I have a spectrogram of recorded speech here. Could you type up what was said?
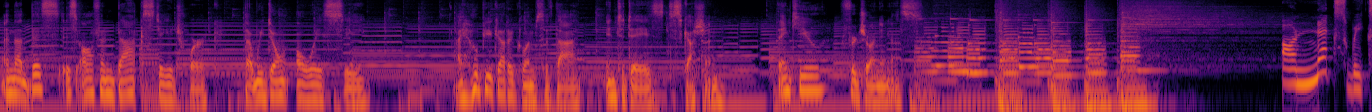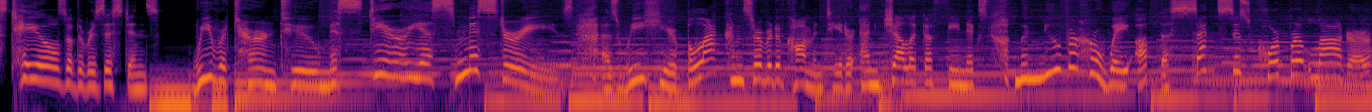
and that this is often backstage work that we don't always see. I hope you got a glimpse of that in today's discussion. Thank you for joining us. On next week's Tales of the Resistance, we return to mysterious mysteries as we hear black conservative commentator Angelica Phoenix maneuver her way up the sexist corporate ladder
